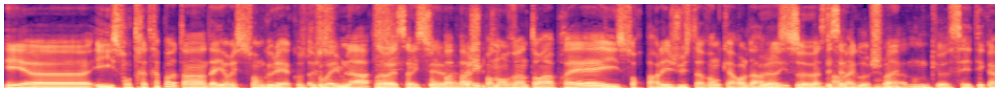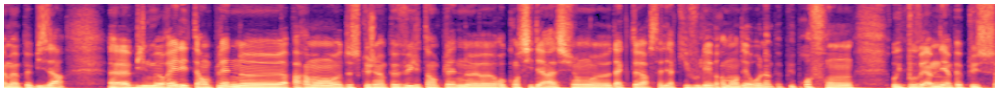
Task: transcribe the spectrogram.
Et, euh, et ils sont très très potes. Hein. D'ailleurs, ils se sont engueulés à cause de ce Ouais. film-là. Ouais, ils sont pas euh, la pendant 20 ans après, et ils se sont reparlés juste avant il se passe l'arme à gauche. Ouais. Voilà. Donc euh, ça a été quand même un peu bizarre. Euh, Bill Murray, il était en pleine, euh, apparemment, de ce que j'ai un peu vu, il était en pleine reconsidération d'acteur, c'est-à-dire qu'il voulait vraiment des rôles un peu plus profonds, où il pouvait amener un peu plus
